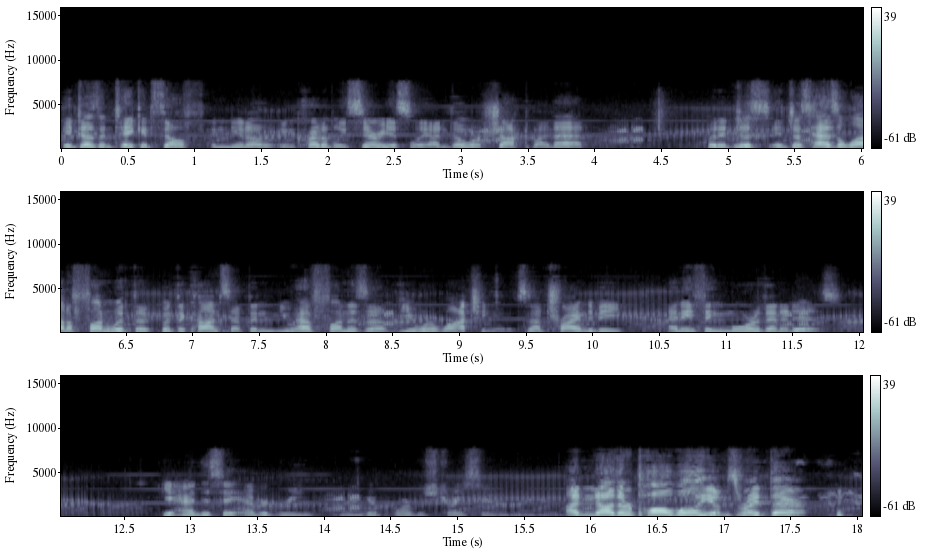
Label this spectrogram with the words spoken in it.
it doesn't take itself you know incredibly seriously. I know we're shocked by that, but it just it just has a lot of fun with the with the concept and you have fun as a viewer watching it. It's not trying to be anything more than it is. You had to say Evergreen. I got Barbra Streisand in my head. Another Paul Williams right there.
